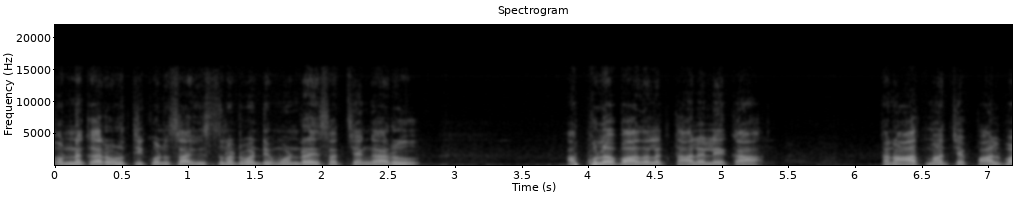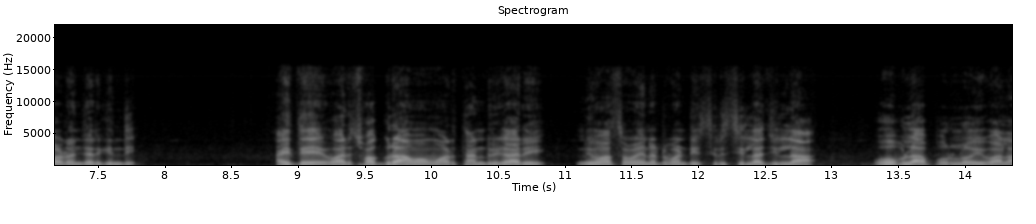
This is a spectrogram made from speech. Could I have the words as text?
సొన్నకార వృత్తి కొనసాగిస్తున్నటువంటి మొండ్రై సత్యం గారు అప్పుల బాధలకు తాళలేక తన ఆత్మహత్యకు పాల్పడడం జరిగింది. అయితే వారి స్వగ్రామం వారి తండ్రి గారి నివాసమైనటువంటి సిరిసిల్ల జిల్లా ఓబులాపూర్లో ఇవాళ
